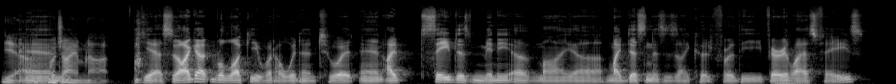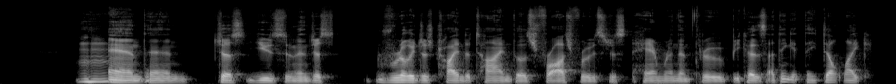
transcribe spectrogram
Yeah, And- which I am not. Yeah, so I got real lucky when I went into it, and I saved as many of my uh, my dissonances as I could for the very last phase, hmm and then just used them and just really just trying to time those frost fruits, just hammering them through because I think it, they dealt like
